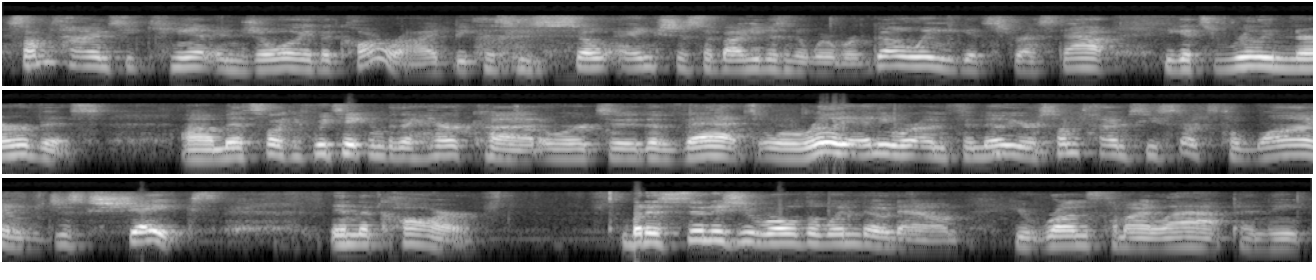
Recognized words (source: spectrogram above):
Sometimes he can't enjoy the car ride because he's so anxious about. He doesn't know where we're going. He gets stressed out. He gets really nervous. Um, it's like if we take him to the haircut or to the vet or really anywhere unfamiliar, sometimes he starts to whine. He just shakes in the car. But as soon as you roll the window down, he runs to my lap and he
